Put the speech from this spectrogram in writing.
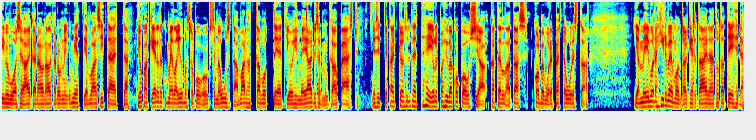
viime vuosien aikana on alkanut niin kuin miettiä vain sitä, että joka kerta kun meillä on ilmastokokouksia, me uusitaan vanhat tavoitteet, joihin me ei aikaisemminkaan päästy. Ja sitten kaikki on silleen, että hei, olipa hyvä kokous ja katellaan taas kolme vuoden päästä uudestaan. Ja me ei voida hirveän monta kertaa enää tota tehdä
